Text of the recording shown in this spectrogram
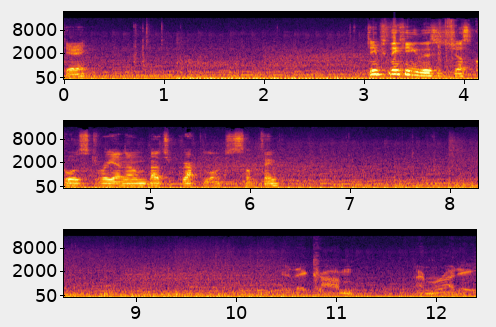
Okay. Deep thinking this is just cause 3 and I'm about to grapple onto something. Here they come. I'm ready.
